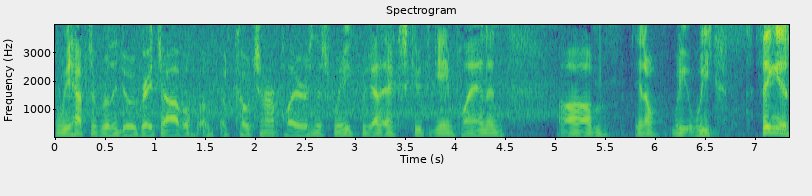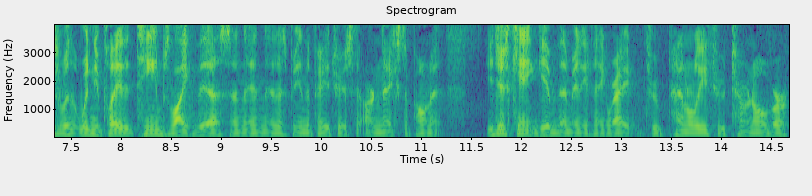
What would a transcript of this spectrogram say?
we have to really do a great job of, of, of coaching our players this week. We got to execute the game plan and. Um, you know, we, we thing is, with, when you play the teams like this, and, and this being the Patriots, our next opponent, you just can't give them anything, right? Through penalty, through turnover,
